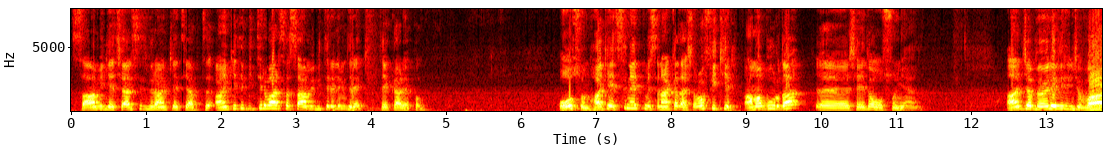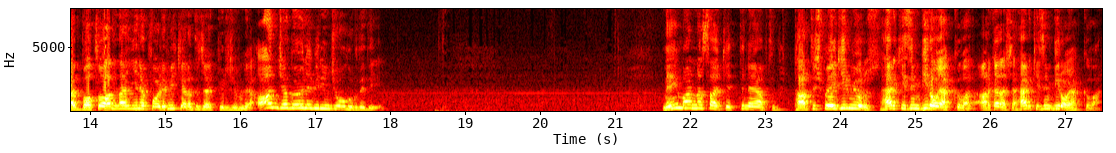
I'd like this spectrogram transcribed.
Sami geçersiz bir anket yaptı. Anketi bitir varsa Sami bitirelim direkt. Tekrar yapalım. Olsun. Hak etsin etmesin arkadaşlar. O fikir. Ama burada e, şeyde olsun yani. Anca böyle birinci. Vay Batuhan'dan yine polemik yaratacak bir cümle. Anca böyle birinci olur dedi. Neymar nasıl hak etti ne yaptı? Tartışmaya girmiyoruz. Herkesin bir oy hakkı var. Arkadaşlar herkesin bir oy hakkı var.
